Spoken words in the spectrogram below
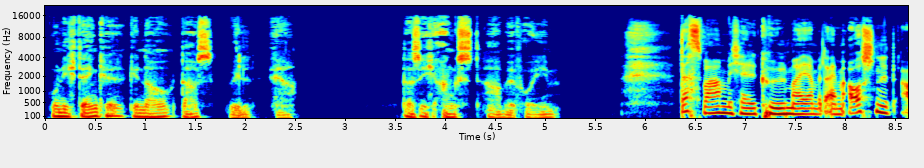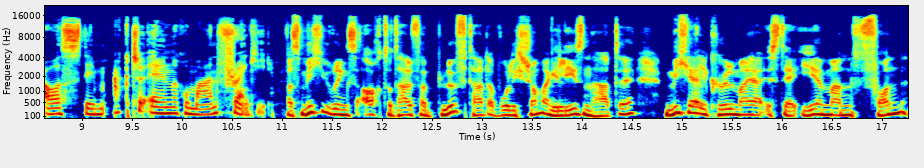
Und ich denke, genau das will er. Dass ich Angst habe vor ihm. Das war Michael Köhlmeier mit einem Ausschnitt aus dem aktuellen Roman Frankie. Was mich übrigens auch total verblüfft hat, obwohl ich schon mal gelesen hatte, Michael Köhlmeier ist der Ehemann von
